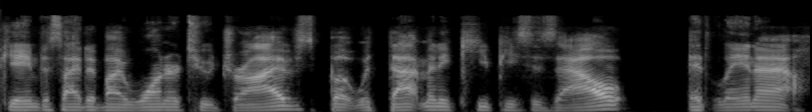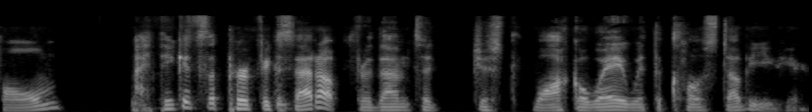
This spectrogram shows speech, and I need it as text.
game decided by one or two drives, but with that many key pieces out, Atlanta at home, I think it's the perfect setup for them to just walk away with the close W here.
